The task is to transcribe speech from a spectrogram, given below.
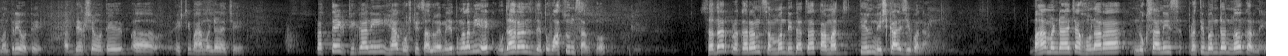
मंत्री होते अध्यक्ष होते एस टी महामंडळाचे. प्रत्येक ठिकाणी ह्या गोष्टी चालू आहे. म्हणजे तुम्हाला मी एक उदाहरणच देतो वाचून सांगतो. सदर प्रकरण संबंधिताचा कामातील निष्काळजीपणा. महामंडळाच्या होणारा नुकसानीस प्रतिबंध न करणे.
